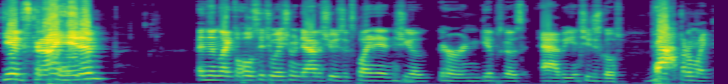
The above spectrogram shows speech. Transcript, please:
"Gibbs, can I hit him?" And then like the whole situation went down, and she was explaining it, and she goes, her and Gibbs goes, "Abby," and she just goes, "Whap!" And I'm like,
